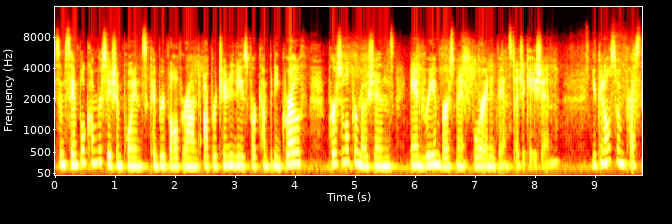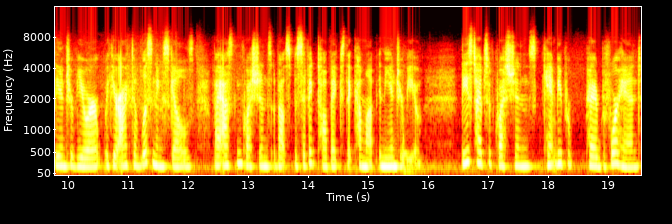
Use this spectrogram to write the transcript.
Some sample conversation points could revolve around opportunities for company growth, personal promotions, and reimbursement for an advanced education. You can also impress the interviewer with your active listening skills by asking questions about specific topics that come up in the interview. These types of questions can't be prepared beforehand,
